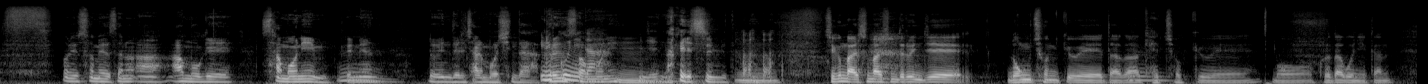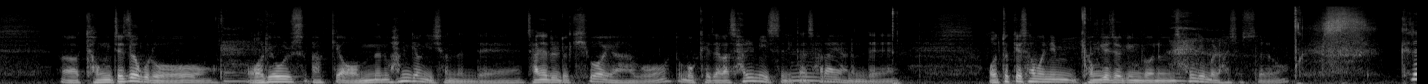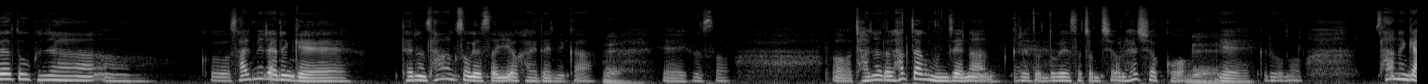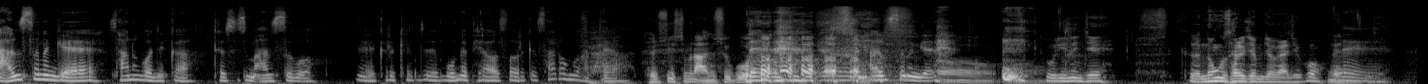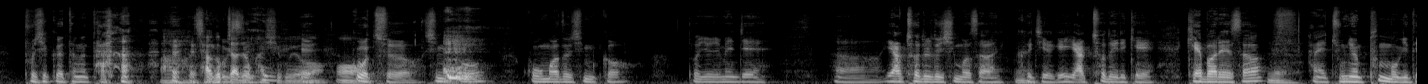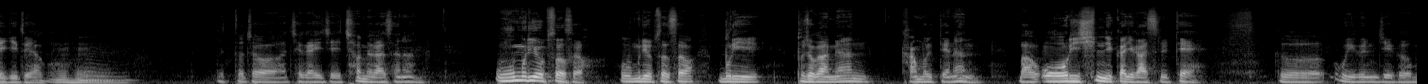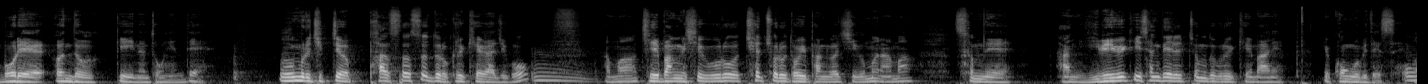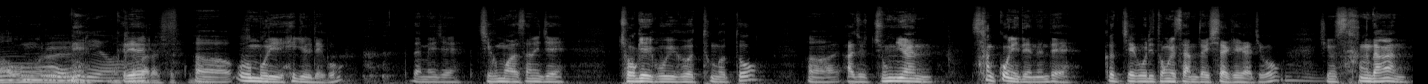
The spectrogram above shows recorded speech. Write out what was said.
우리 섬에서는 아 아무개 사모님 그러면 노인들 잘 모신다 그런 음. 일꾼이다. 소문이 음. 이제 나 있습니다. 음, 지금 말씀하신 대로 이제 농촌 교회에다가 개척 교회 뭐 그러다 보니까 어, 경제적으로 네. 어려울 수밖에 없는 환경이셨는데 자녀들도 키워야 하고 또 목회자가 삶이 있으니까 음. 살아야 하는데 어떻게 사모님 경제적인 거는 살림을 하셨어요? 그래도 그냥 어, 그 삶이라는 게 되는 상황 속에서 이어가야 되니까 네. 예 그래서 어, 자녀들 학자금 문제는 그래도 노회에서 좀 지원을 해주셨고 네. 예 그리고 뭐 사는 게 안 쓰는 게 사는 거니까 될 수 있으면 안 쓰고 예 그렇게 이제 몸에 배워서 이렇게 살아온 것 같아요. 될 수 있으면 안 쓰고 네, 안 쓰는 게. 어, 우리는 이제 그 농사를 좀 져가지고 네. 네. 부식 같은 건다 아, 자급자족 하시고요. 예, 어. 고추 심고 고구마도 심고 또 요즘에 이제 어, 약초들도 심어서 그 지역에 약초도 이렇게 개발해서 네. 하나의 중요한 품목이 되기도 하고 음흠. 또저 제가 이제 처음에 가서는 우물이 없어서 우물이 없어서 물이 부족하면 감을 때는 막 5리 10리까지 갔을 때 그 우리 그 이제 그 모래 언덕에 있는 동네인데 우물을 직접 파서 쓰도록 그렇게 해가지고 아마 제 방식으로 최초로 도입한 거 지금은 아마 섬내에 한 200여 개 이상 될 정도 그렇게 많이 공급이 됐어요. 아, 우물을 네. 어, 그래. 어, 우물이 해결되고 그다음에 이제 지금 와서는 이제 조개구이 같은 것도 어, 아주 중요한 상권이 됐는데 그 제가 우리 동네 사람들 시작해가지고 음. 지금 상당한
